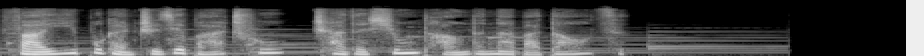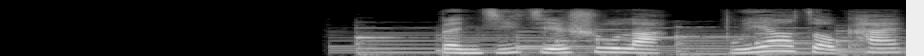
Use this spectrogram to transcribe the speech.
法医不敢直接拔出插在胸膛的那把刀子。本集结束了，不要走开，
